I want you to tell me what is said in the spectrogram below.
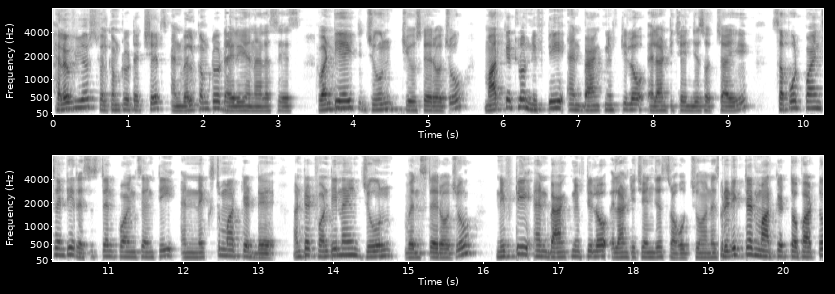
Hello viewers welcome to tech shares and welcome to daily analysis twenty eight June Tuesday రోజు. మార్కెట్లో నిఫ్టీ అండ్ బ్యాంక్ నిఫ్టీలో ఎలాంటి చేంజెస్ వచ్చాయి? సపోర్ట్ పాయింట్స్ ఏంటి? రెసిస్టెంట్ పాయింట్స్ ఏంటి? అండ్ నెక్స్ట్ మార్కెట్ డే అంటే ట్వంటీ నైన్ జూన్ వెన్స్డే రోజు. నిఫ్టీ అండ్ బ్యాంక్ నిఫ్టీలో ఎలాంటి చేంజెస్ రావచ్చు అనే ప్రిడిక్టెడ్ మార్కెట్తో పాటు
